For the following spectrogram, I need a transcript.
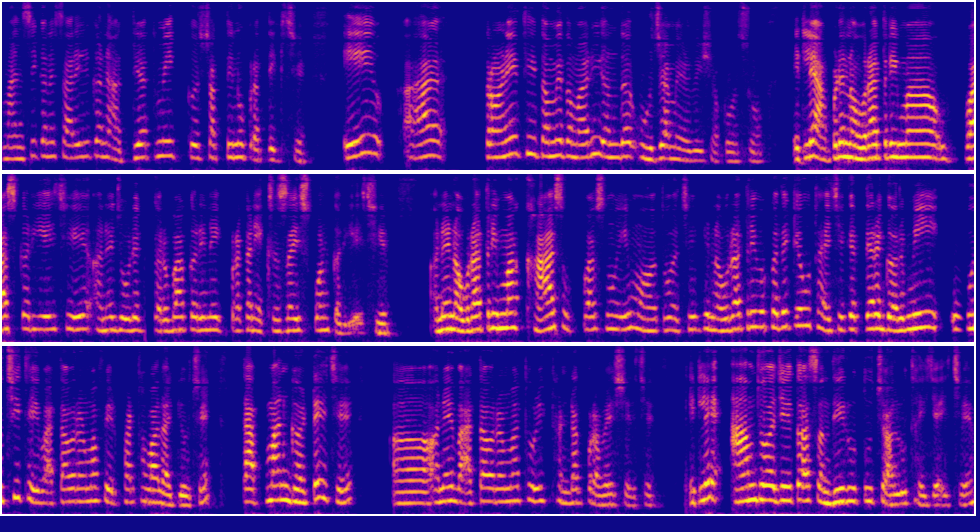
માનસિક અને શારીરિક અને આધ્યાત્મિક શક્તિનું પ્રતીક છે. એ આ ત્રણેયથી તમે તમારી અંદર ઊર્જા મેળવી શકો છો. એટલે આપણે નવરાત્રીમાં ઉપવાસ કરીએ છીએ અને જોડે ગરબા કરીને એક પ્રકારની એક્સરસાઇઝ પણ કરીએ છીએ. અને નવરાત્રીમાં ખાસ ઉપવાસનું એ મહત્વ છે કે નવરાત્રી વખતે કેવું થાય છે કે અત્યારે ગરમી ઓછી થઈ, વાતાવરણમાં ફેરફાર થવા લાગ્યો છે. તાપમાન ઘટે છે અને વાતાવરણમાં થોડી ઠંડક પ્રવેશે છે. એટલે આમ જોવા જઈએ તો આ સંધિ ઋતુ ચાલુ થઈ જાય છે.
